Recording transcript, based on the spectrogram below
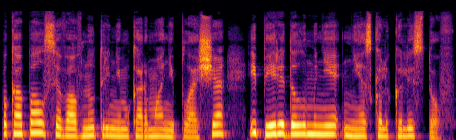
покопался во внутреннем кармане плаща и передал мне несколько листов.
